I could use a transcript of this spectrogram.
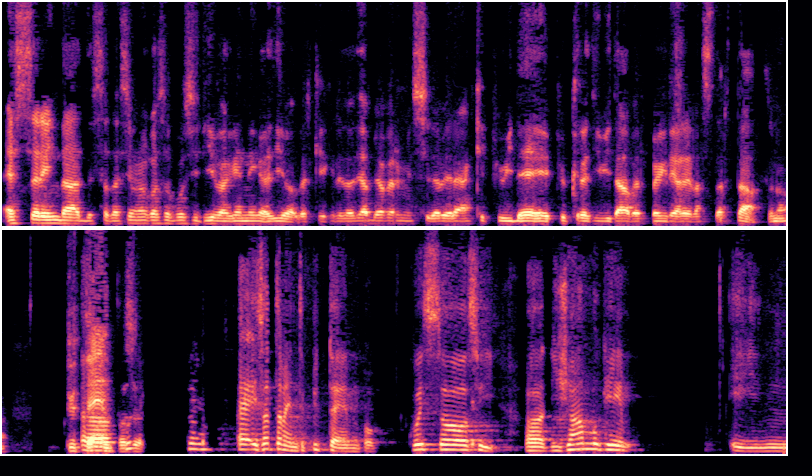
essere in DAD è stata sia una cosa positiva che negativa, perché credo ti abbia permesso di avere anche più idee, più creatività per poi creare la startup, no? Più tempo, so- eh, esattamente, più tempo. Questo sì, Eh, diciamo che il,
